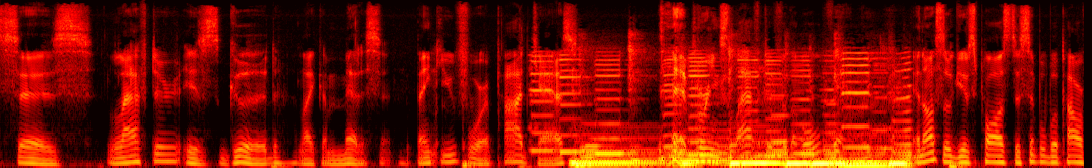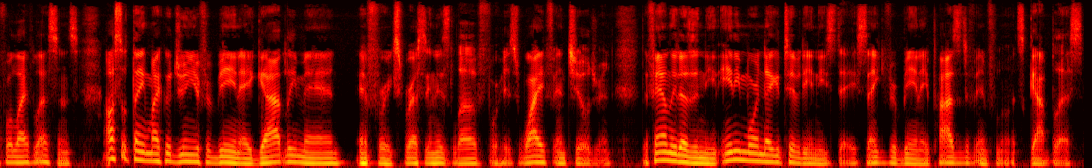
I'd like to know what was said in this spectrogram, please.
says laughter is good like a medicine. Thank you for a podcast that brings laughter for the whole family and also gives pause to simple but powerful life lessons. I also thank Michael Jr. for being a godly man and for expressing his love for his wife and children. The family doesn't need any more negativity in these days. Thank you for being a positive influence. God bless.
